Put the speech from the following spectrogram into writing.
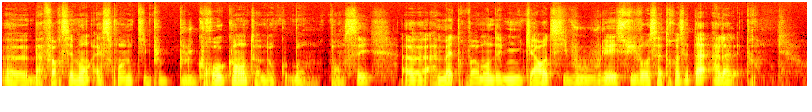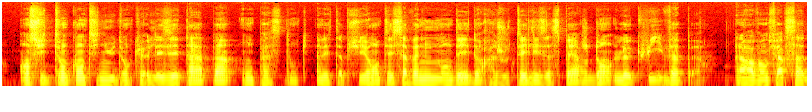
bah forcément elles seront un petit peu plus croquantes. Donc bon, pensez à mettre vraiment des mini carottes si vous voulez suivre cette recette à la lettre. Ensuite, on continue donc euh, les étapes. On passe donc à l'étape suivante et ça va nous demander de rajouter les asperges dans le cuit vapeur. Alors avant de faire ça,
